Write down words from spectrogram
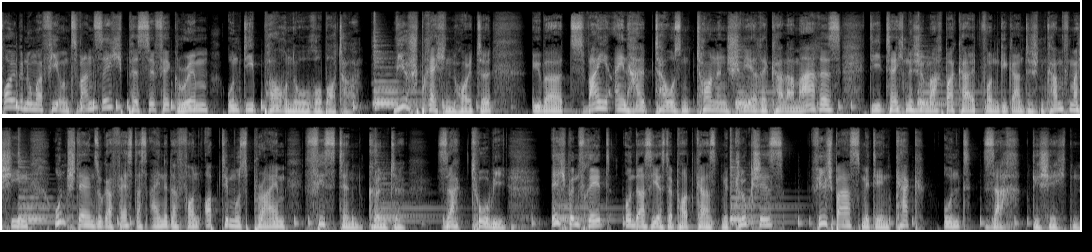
Folge Nummer 24, Pacific Rim und die Pornoroboter. Wir sprechen heute über zweieinhalbtausend Tonnen schwere Kalamares, die technische Machbarkeit von gigantischen Kampfmaschinen und stellen sogar fest, dass eine davon Optimus Prime fisten könnte, sagt Tobi. Ich bin Fred und das hier ist der Podcast mit Klugschiss. Viel Spaß mit den Kack- und Sachgeschichten.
